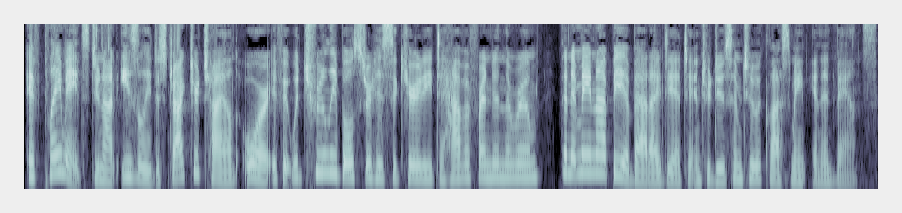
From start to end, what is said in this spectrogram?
If playmates do not easily distract your child, or if it would truly bolster his security to have a friend in the room, then it may not be a bad idea to introduce him to a classmate in advance.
